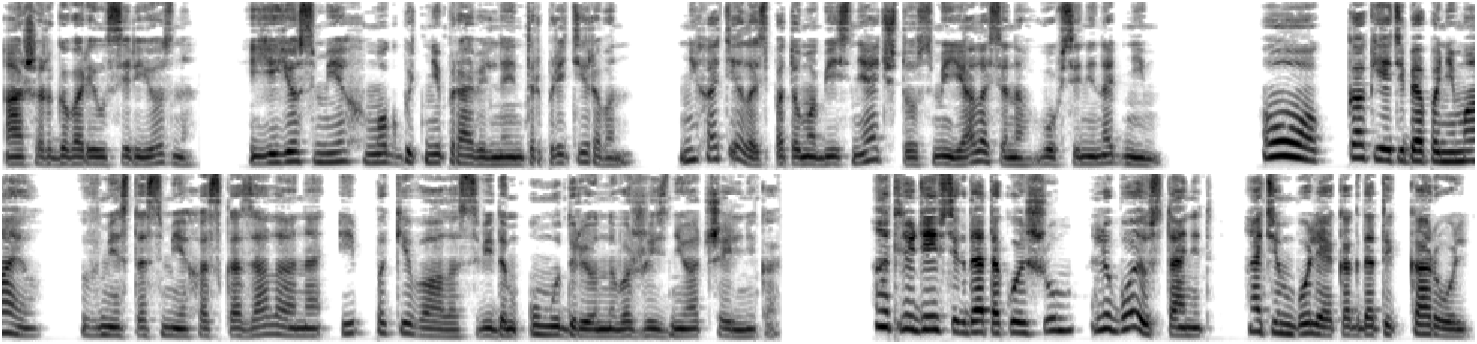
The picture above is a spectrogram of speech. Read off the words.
Ашер говорил серьезно. Ее смех мог быть неправильно интерпретирован. Не хотелось потом объяснять, что смеялась она вовсе не над ним. «О, как я тебя понимаю!» — вместо смеха сказала она и покивала с видом умудренного жизнью отшельника. «От людей всегда такой шум, любой устанет, а тем более, когда ты король».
